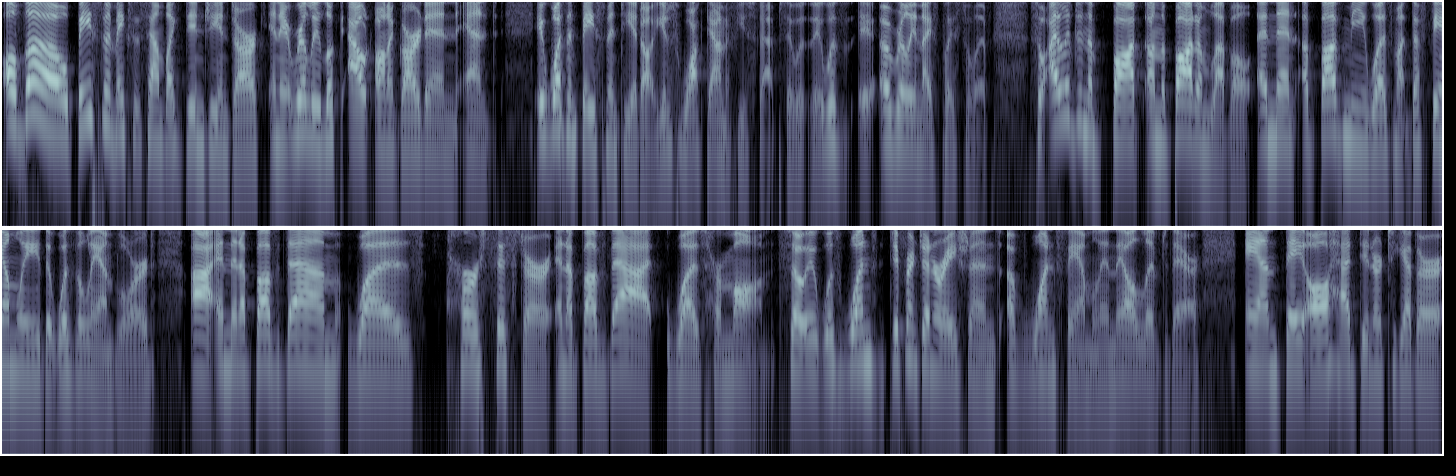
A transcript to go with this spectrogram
although basement makes it sound like dingy and dark and it really looked out on a garden and it wasn't basementy at all. You just walked down a few steps. It was it was a really nice place to live. So I lived in the bot on the bottom level, and then above me was my the family that was the landlord, uh, and then above them was her sister, and above that was her mom. So it was one different generations of one family, and they all lived there. And they all had dinner together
